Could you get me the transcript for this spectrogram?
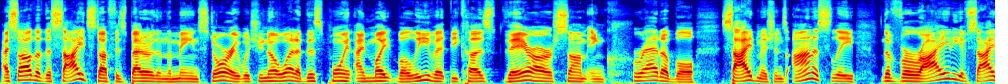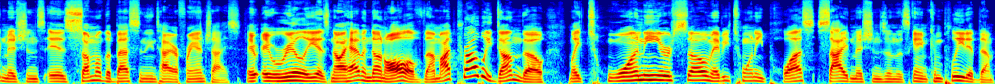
I saw that the side stuff is better than the main story, which, you know what, at this point, I might believe it because there are some incredible side missions. Honestly, honestly, the variety of side missions is some of the best in the entire franchise. It, it really is. Now, I haven't done all of them. I've probably done, though, like 20 or so, maybe 20 plus side missions in this game, completed them.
